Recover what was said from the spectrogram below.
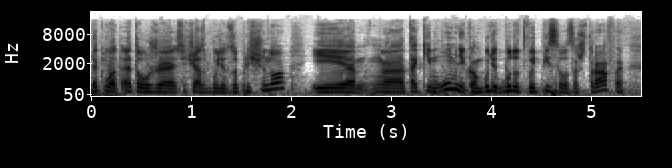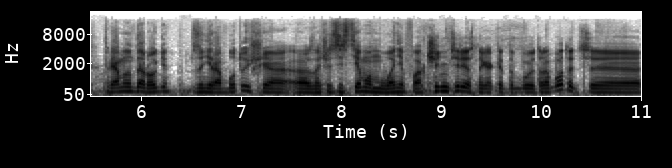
Так вот, это уже сейчас будет запрещено, и э, таким умникам будет, будут выписываться штрафы прямо на дороге за неработающая, э, значит, система омывания фар. Очень интересно, как это будет работать, э,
